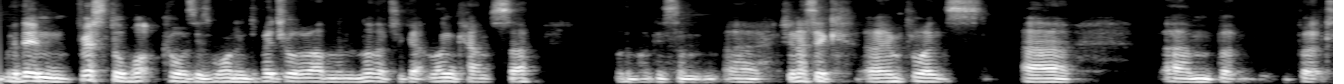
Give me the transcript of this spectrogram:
within Bristol, what causes one individual rather than another to get lung cancer? Well, there might be some uh, genetic uh, influence, uh, um, but but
